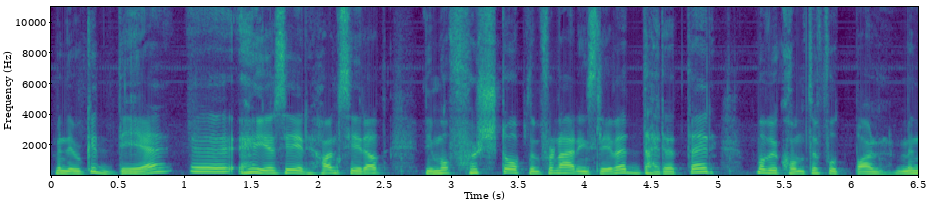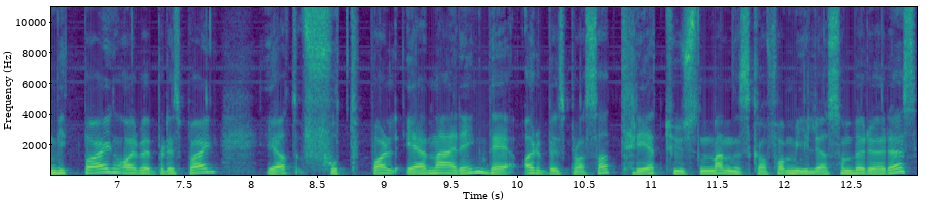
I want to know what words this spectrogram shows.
Men det er jo ikke det uh, Høie sier. Han sier at vi må først åpne for næringslivet, deretter må vi komme til fotballen. Men mitt poeng og Arbeiderpartiets poeng er at fotball er næring. Det er arbeidsplasser. 3000 mennesker og familier som berøres.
